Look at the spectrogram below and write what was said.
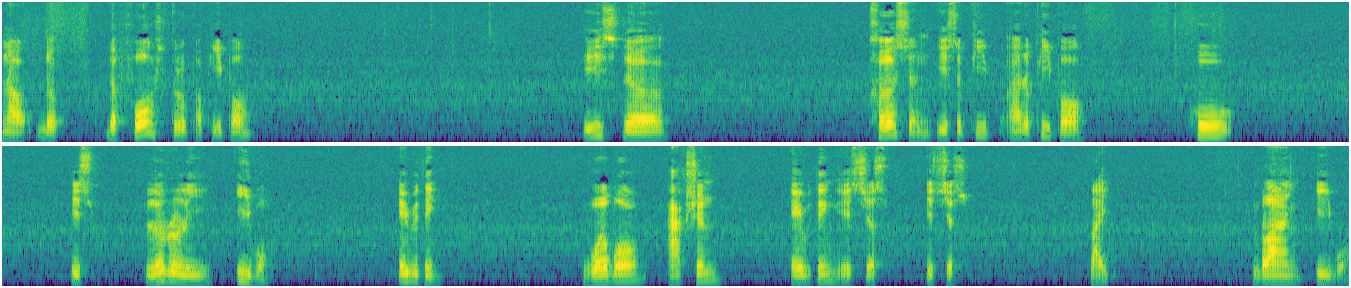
Now the the fourth group of people is the person is the people are the people who is literally evil everything verbal action everything is just it's just like blind evil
